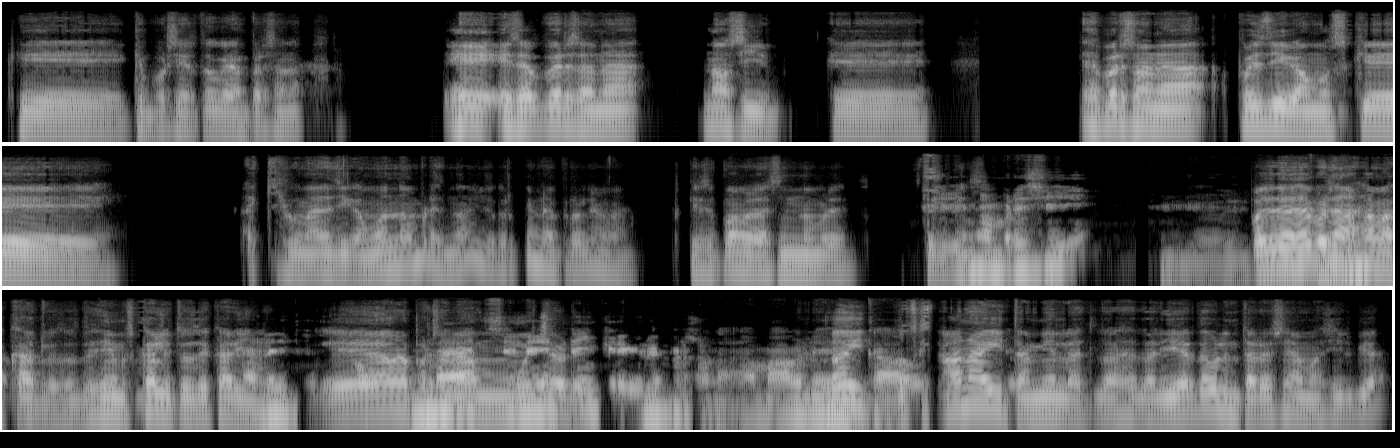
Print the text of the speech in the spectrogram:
que, que por cierto, gran persona, eh, esa persona, no, sí, eh, esa persona, pues digamos que, aquí una digamos nombres, ¿no? Yo creo que no hay problema, que se puede hablar sin nombres. Sí, nombre sí. Yo- Pues yo esa persona se llama Carlos, nos decimos Carlitos de cariño. Carlitos. Era una Una persona muy excelente, chévere. increíble persona, amable, No, y los que estaban ahí también, la, la- la líder de voluntarios se llama Silvia,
